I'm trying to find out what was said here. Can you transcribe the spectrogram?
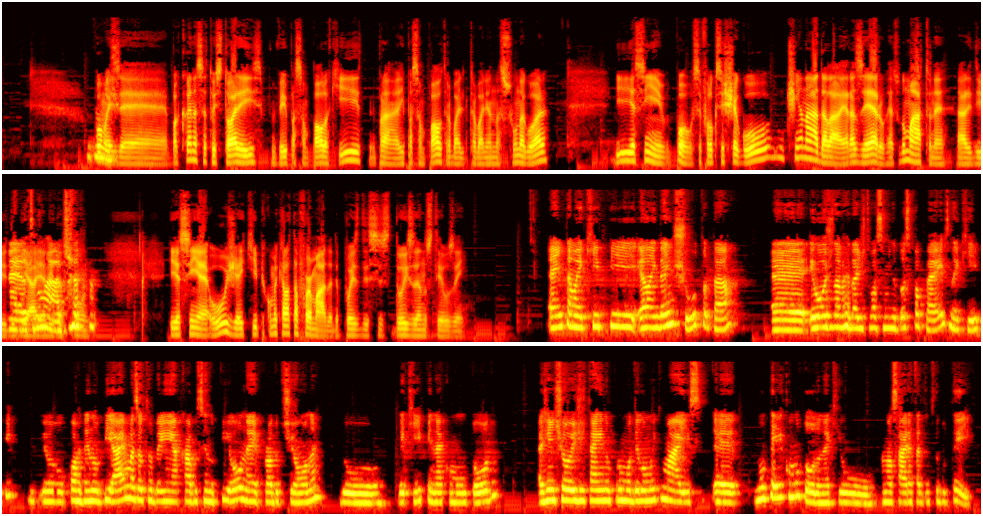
Pô, mas é bacana essa tua história aí, veio para São Paulo aqui, para ir para São Paulo, trabalha, trabalhando na Suna agora. E assim, pô, você falou que você chegou, não tinha nada lá, era zero, é tudo mato, né? A área de, de é, BI tudo mato. E assim, é, hoje a equipe, como é que ela tá formada depois desses dois anos teus aí? É, então, a equipe, ela ainda é enxuta, tá? É, eu hoje, na verdade, estou assumindo dois papéis na equipe. Eu coordeno o BI, mas eu também acabo sendo PO, né, Product Owner do, da equipe, né, como um todo. A gente hoje está indo para um modelo muito mais, é, no TI como um todo, né, que o, a nossa área está dentro do TI.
